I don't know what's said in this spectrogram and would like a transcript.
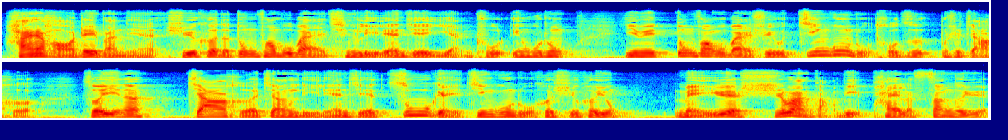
还好这半年，徐克的《东方不败》请李连杰演出令狐冲，因为《东方不败》是由金公主投资，不是嘉禾。所以呢，嘉禾将李连杰租给金公主和徐克用，每月十万港币拍了三个月，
